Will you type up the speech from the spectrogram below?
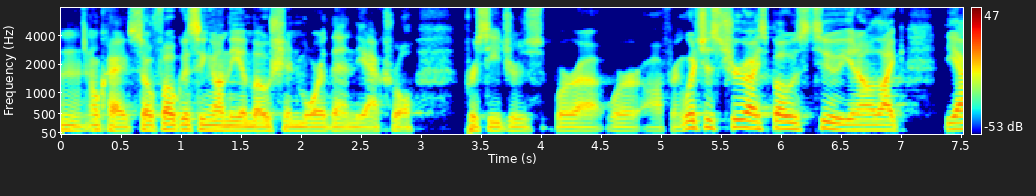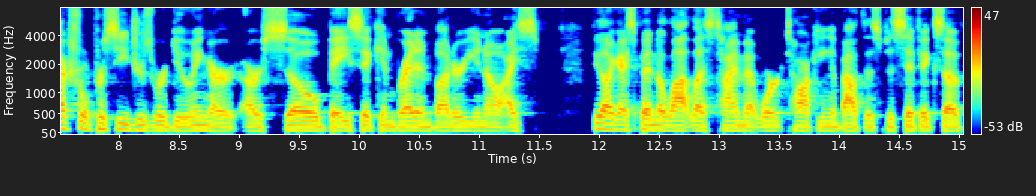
Mm, okay, so focusing on the emotion more than the actual procedures we're uh, we're offering, which is true, I suppose too. You know, like the actual procedures we're doing are are so basic and bread and butter. You know, I feel like I spend a lot less time at work talking about the specifics of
